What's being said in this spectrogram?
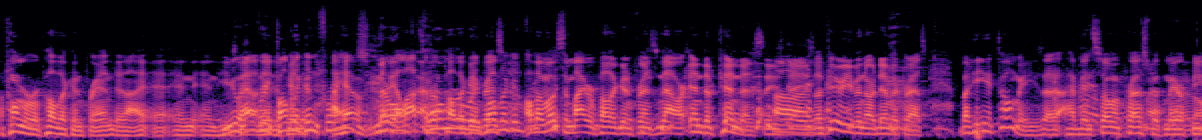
a former Republican friend, and I and, and he's you have Republican friends. I have many, lots of Republican, Republican friends, although most of my Republican friends now are independents these uh, days. A few even are Democrats. But he had told me, he said, I've been so impressed with Mayor Pete.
